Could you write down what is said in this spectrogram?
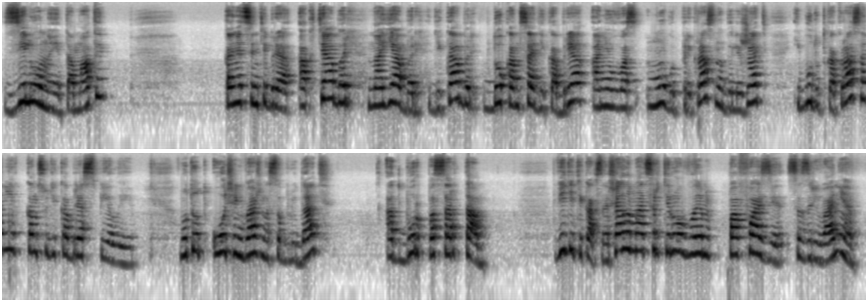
зеленые томаты. Конец сентября, октябрь, ноябрь, декабрь, до конца декабря они у вас могут прекрасно долежать и будут как раз они к концу декабря спелые. Но тут очень важно соблюдать отбор по сортам. Видите как? Сначала мы отсортировываем по фазе созревания –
